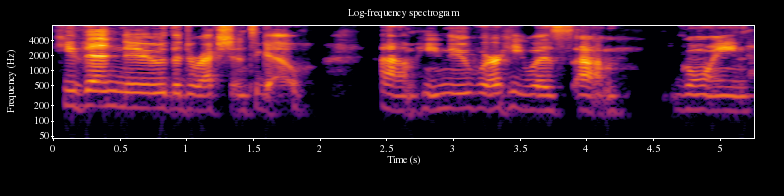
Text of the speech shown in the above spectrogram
he then knew the direction to go. Um, he knew where he was um, going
